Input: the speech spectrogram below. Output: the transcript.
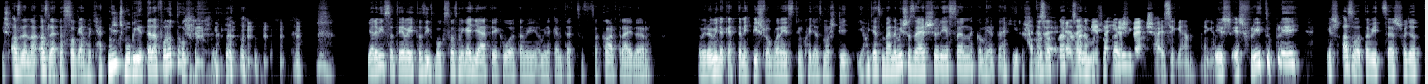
És az, lenne, az lehetne szogán, hogy hát nincs mobiltelefonotok? ja, de visszatérve itt az Xboxhoz, még egy játék volt, ami, ami nekem tetszett, ez a Kart Rider, amiről mind a ketten egy pislogva néztünk, hogy ez most így, hogy ez már nem is az első része ennek a méltán híres hát ez, ez hanem egy méltán híres franchise, igen. igen. És, és free-to-play, és az volt a vicces, hogy ott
